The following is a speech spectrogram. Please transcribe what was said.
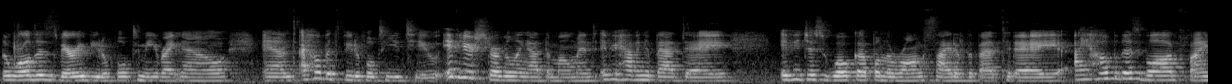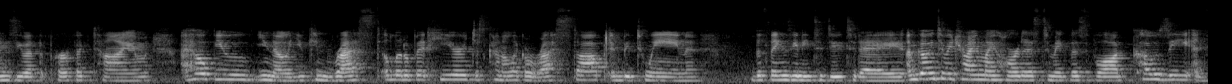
The world is very beautiful to me right now, and I hope it's beautiful to you too. If you're struggling at the moment, if you're having a bad day, if you just woke up on the wrong side of the bed today, I hope this vlog finds you at the perfect time. I hope you, you know, you can rest a little bit here, just kind of like a rest stop in between the things you need to do today. I'm going to be trying my hardest to make this vlog cozy and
